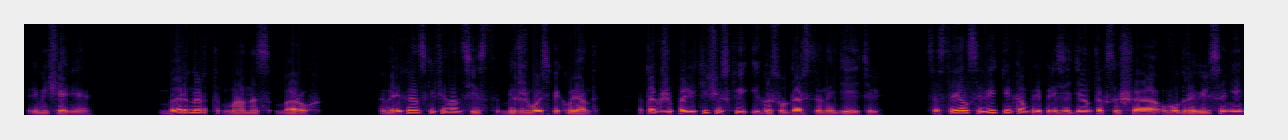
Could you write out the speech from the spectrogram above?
Примечание. Бернард Манес Барух. Американский финансист, биржевой спекулянт, а также политический и государственный деятель. Состоял советником при президентах США Вудро Вильсоне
